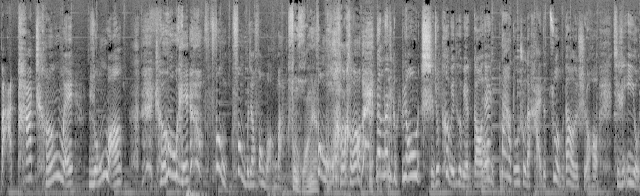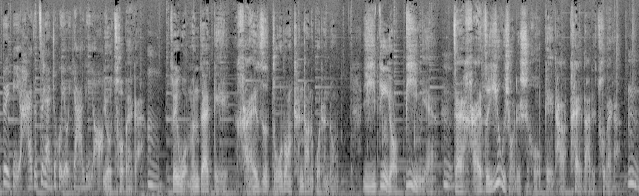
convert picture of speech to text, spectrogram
把它成为。龙王成为凤凤不叫凤王吧？凤凰呀，凤凰。那那这个标尺就特别特别高，但是大多数的孩子做不到的时候，其实一有对比，孩子自然就会有压力啊，有挫败感。嗯，所以我们在给孩子茁壮成长的过程中，一定要避免在孩子幼小的时候给他太大的挫败感。嗯，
